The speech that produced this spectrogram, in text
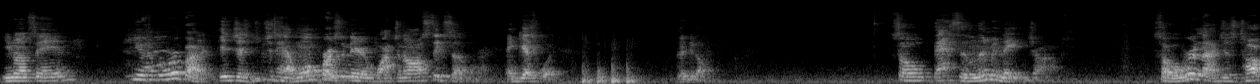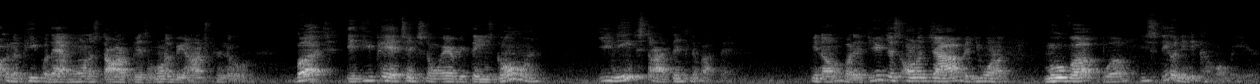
You know what I'm saying? You don't have to worry about it. It just you just have one person there watching all six of them, and guess what? Good to go. So that's eliminating jobs. So we're not just talking to people that want to start a business, want to be an entrepreneur. But if you pay attention to where everything's going, you need to start thinking about that. You know, but if you're just on a job and you want to move up, well, you still need to come over here.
